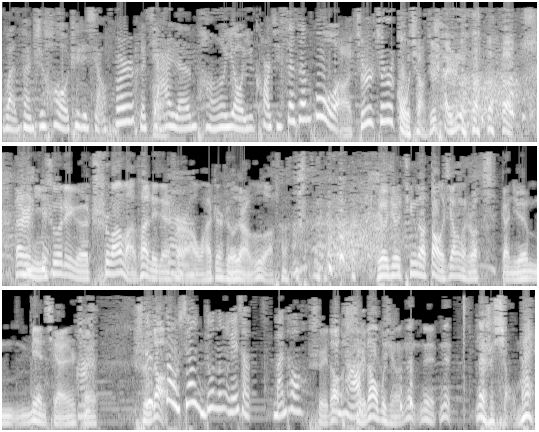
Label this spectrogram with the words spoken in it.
晚饭之后吹着小风儿，和家人朋友一块儿去散散步。啊，今儿今儿够呛，今儿太热。但是你一说这个吃完晚饭这件事儿啊，嗯我还真是有点饿了。尤其是听到稻香的时候，感觉嗯面前全啊水稻。稻香你都能联想馒头、水稻水稻不行，那那那那是小麦，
